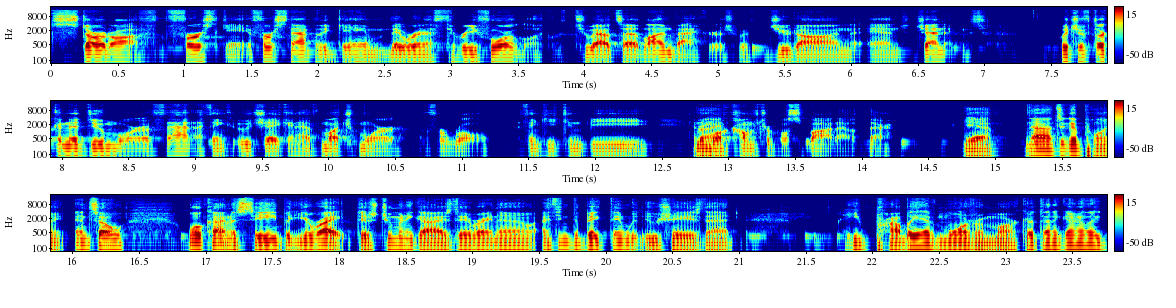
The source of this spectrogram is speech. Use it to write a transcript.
start off first game, first snap of the game. They were in a three-four look with two outside linebackers with Judon and Jennings. Which, if they're going to do more of that, I think Uche can have much more of a role. I think he can be in a more comfortable spot out there. Yeah. No, it's a good point. And so we'll kind of see, but you're right. There's too many guys there right now. I think the big thing with Uche is that he probably have more of a market than a guy like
